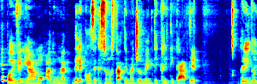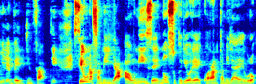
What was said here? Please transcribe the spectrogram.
E poi veniamo ad una delle cose che sono state maggiormente criticate per il 2020, infatti, se una famiglia ha un ISE non superiore ai 40.000 euro,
